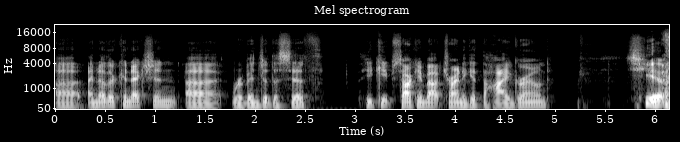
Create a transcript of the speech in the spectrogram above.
uh, another connection, uh, Revenge of the Sith. He keeps talking about trying to get the high ground. yeah.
